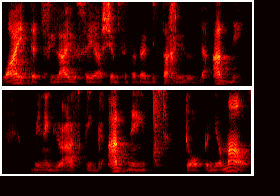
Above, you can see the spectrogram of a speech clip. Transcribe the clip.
Why the תפילה you say השם שפתי תפתח, you use the אדני, meaning you're asking אדני to open your mouth.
